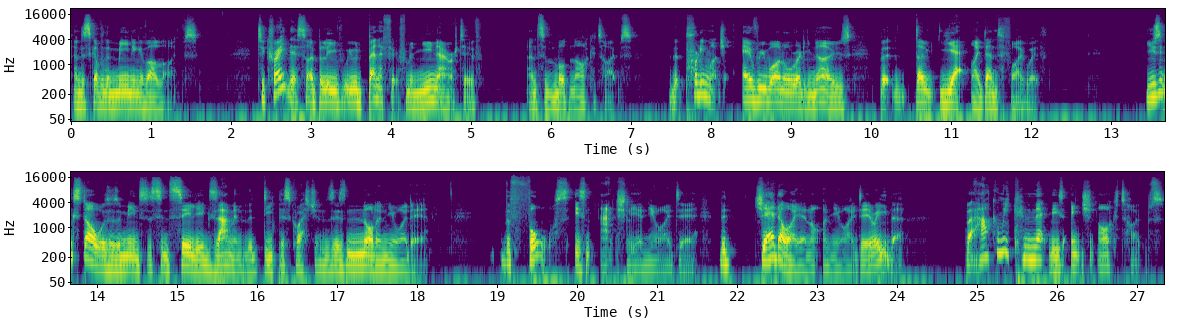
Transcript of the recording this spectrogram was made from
and discover the meaning of our lives. To create this, I believe we would benefit from a new narrative and some modern archetypes that pretty much everyone already knows but don't yet identify with. Using Star Wars as a means to sincerely examine the deepest questions is not a new idea. The Force isn't actually a new idea. The Jedi are not a new idea either. But how can we connect these ancient archetypes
